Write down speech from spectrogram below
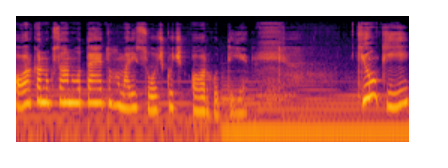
और का नुकसान होता है तो हमारी सोच कुछ और होती है। क्योंकि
